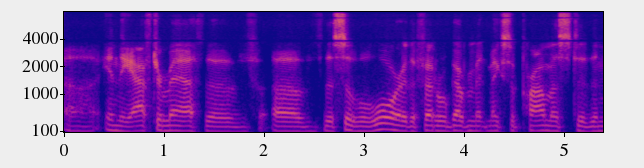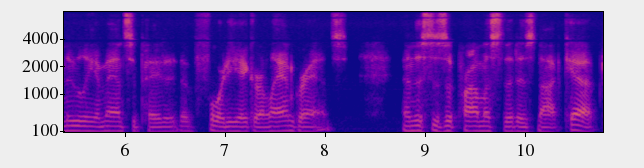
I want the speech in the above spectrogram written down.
uh, in the aftermath of, of the Civil War, the federal government makes a promise to the newly emancipated of 40 acre land grants. And this is a promise that is not kept.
